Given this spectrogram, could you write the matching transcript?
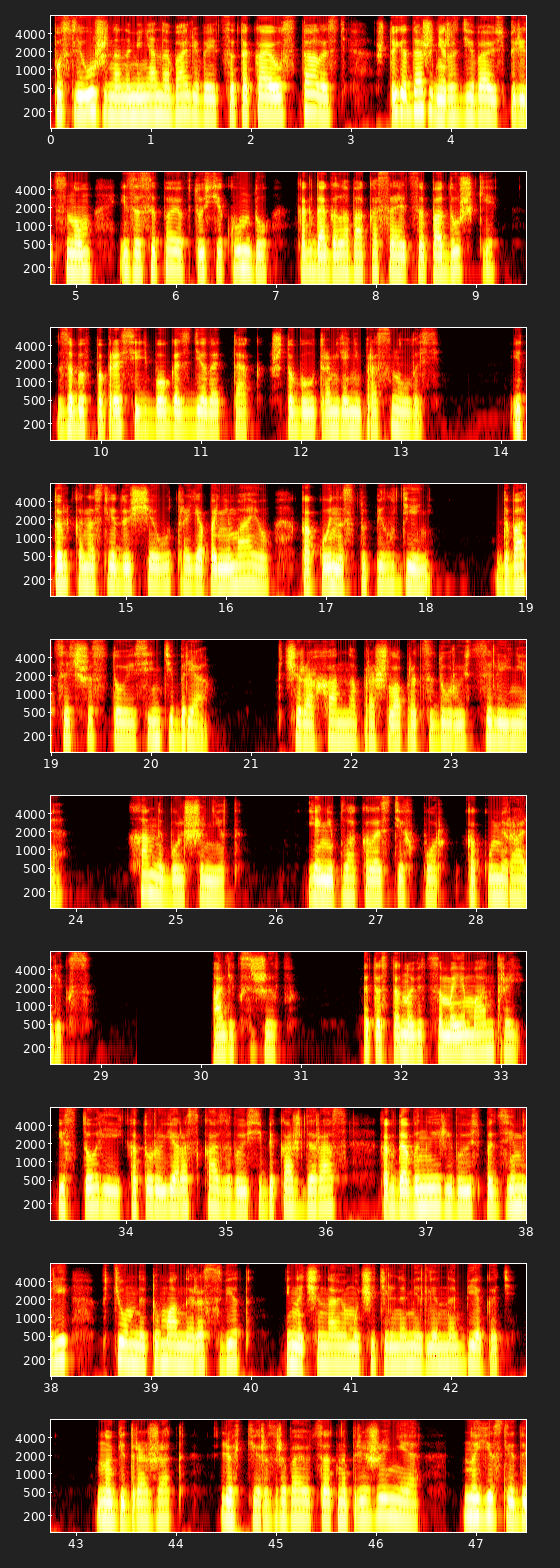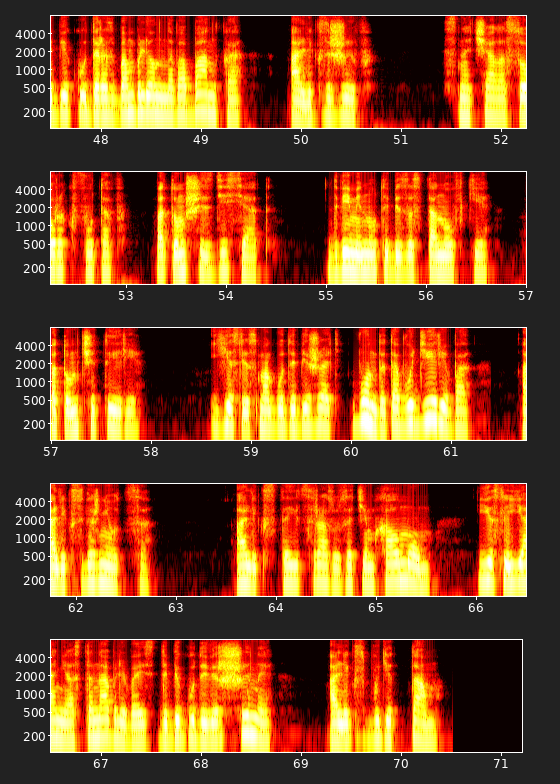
После ужина на меня наваливается такая усталость, что я даже не раздеваюсь перед сном и засыпаю в ту секунду, когда голова касается подушки – забыв попросить Бога сделать так, чтобы утром я не проснулась. И только на следующее утро я понимаю, какой наступил день. 26 сентября. Вчера Ханна прошла процедуру исцеления. Ханны больше нет. Я не плакала с тех пор, как умер Алекс. Алекс жив. Это становится моей мантрой, историей, которую я рассказываю себе каждый раз – когда выныриваю из-под земли в темный туманный рассвет и начинаю мучительно медленно бегать. Ноги дрожат, легкие разрываются от напряжения, но если добегу до разбомбленного банка, Алекс жив. Сначала сорок футов, потом шестьдесят. Две минуты без остановки, потом четыре. Если смогу добежать вон до того дерева, Алекс вернется. Алекс стоит сразу за тем холмом — если я, не останавливаясь, добегу до вершины, Алекс будет там.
